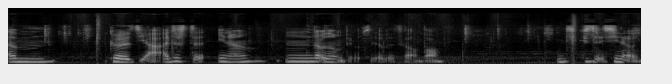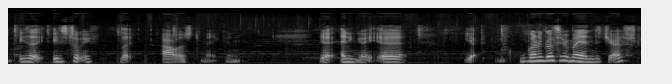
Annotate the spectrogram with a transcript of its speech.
Um, because yeah, I just, uh, you know, mm, don't want people to see the blue skeleton farm. Because it's, you know, it's like, it took me, like, hours to make. And yeah, anyway, uh, yeah, I'm gonna go through my ender chest,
